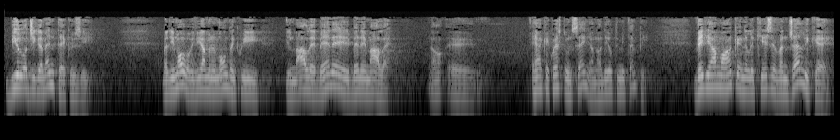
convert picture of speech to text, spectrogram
biologicamente così. Ma di nuovo viviamo in un mondo in cui il male è bene e il bene è male. No? E, e, anche questo è un segno no, degli ultimi tempi. Vediamo anche nelle chiese evangeliche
